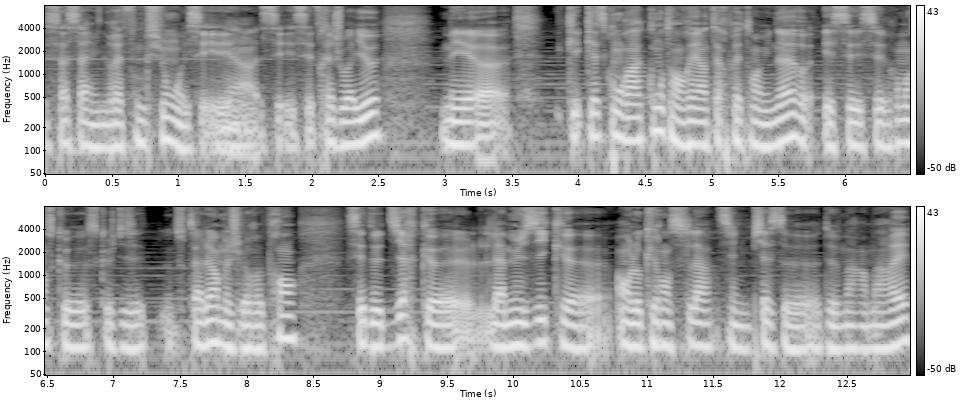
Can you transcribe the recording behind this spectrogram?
ça ça a une vraie fonction et c'est c'est très joyeux. Mais euh, qu'est- qu'est-ce qu'on raconte en réinterprétant une œuvre? Et c'est, vraiment ce que ce que je disais tout à l'heure mais je le reprends. C'est de dire que la musique euh, en l'occurrence là c'est une pièce de, de Marin Marais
